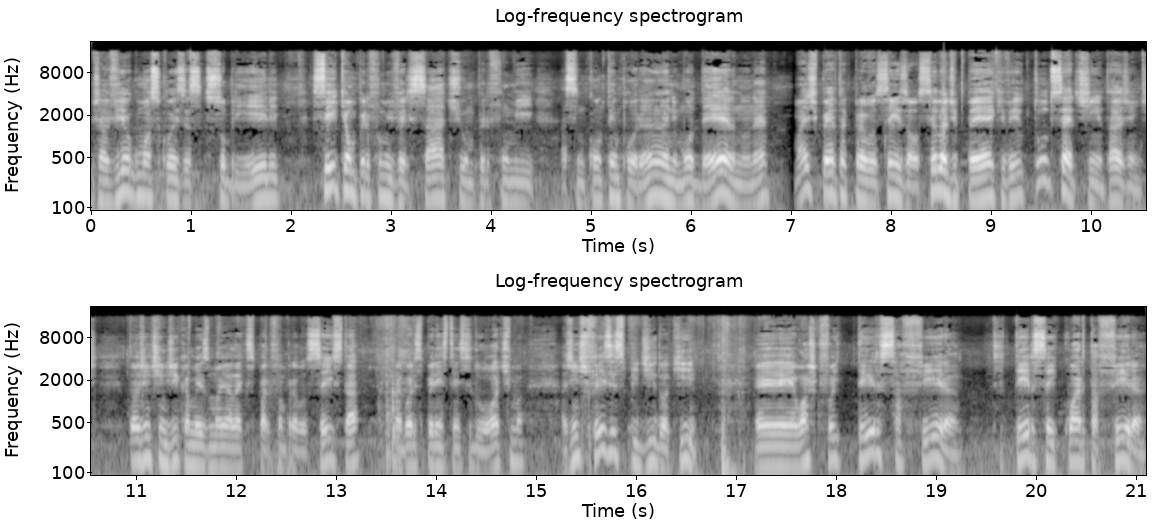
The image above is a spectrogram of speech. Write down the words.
Já vi algumas coisas sobre ele. Sei que é um perfume versátil, um perfume assim contemporâneo, moderno, né? Mais de perto aqui para vocês, ó, o selo de pé que veio tudo certinho, tá, gente? Então a gente indica mesmo aí Alex Parfum para vocês, tá? Agora a experiência tem sido ótima. A gente fez esse pedido aqui, é, eu acho que foi terça-feira, terça e quarta-feira,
